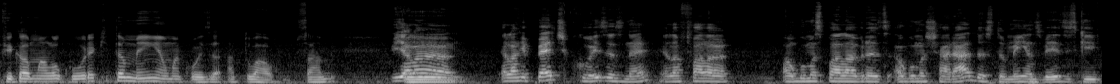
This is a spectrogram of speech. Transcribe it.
fica uma loucura que também é uma coisa atual, sabe? E ela, ela repete coisas, né? Ela fala algumas palavras, algumas charadas também, às vezes, que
